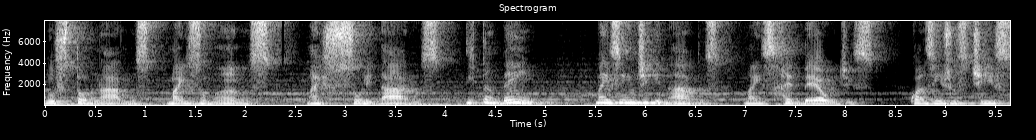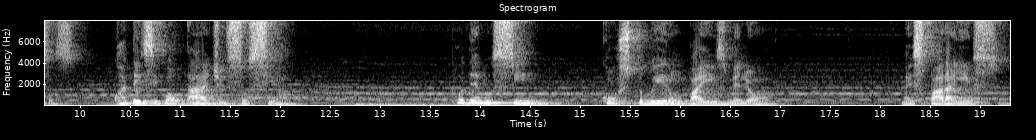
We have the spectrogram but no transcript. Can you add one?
nos tornarmos mais humanos, mais solidários e também mais indignados, mais rebeldes com as injustiças, com a desigualdade social. Podemos sim construir um país melhor, mas para isso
